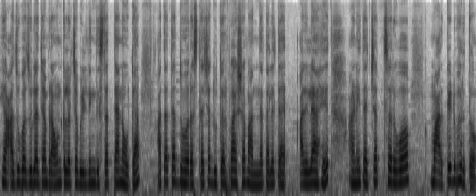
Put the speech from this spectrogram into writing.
ह्या आजूबाजूला ज्या ब्राऊन कलरच्या बिल्डिंग दिसतात त्या नव्हत्या. आता त्या दो रस्त्याच्या दुतर्फा अशा बांधण्यात आल्या त्या आलेल्या आहेत आणि त्याच्यात सर्व मार्केट भरतं.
